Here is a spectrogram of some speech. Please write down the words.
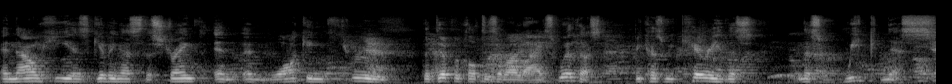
And now He is giving us the strength and, and walking through the difficulties of our lives with us because we carry this, this weakness.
